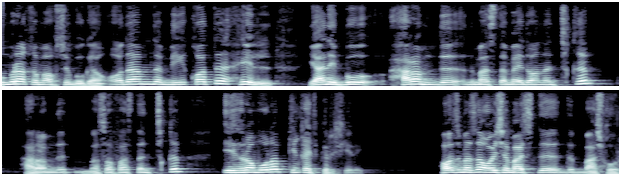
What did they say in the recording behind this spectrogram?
umra qilmoqchi bo'lgan odamni miqoti hil. Ya'ni bu haromni nimasida maydondan chiqib haromni masofasidan chiqib ehrom o'rab keyin qaytib kirish kerak. Hozir masalan oysha masjidi deb mashhur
